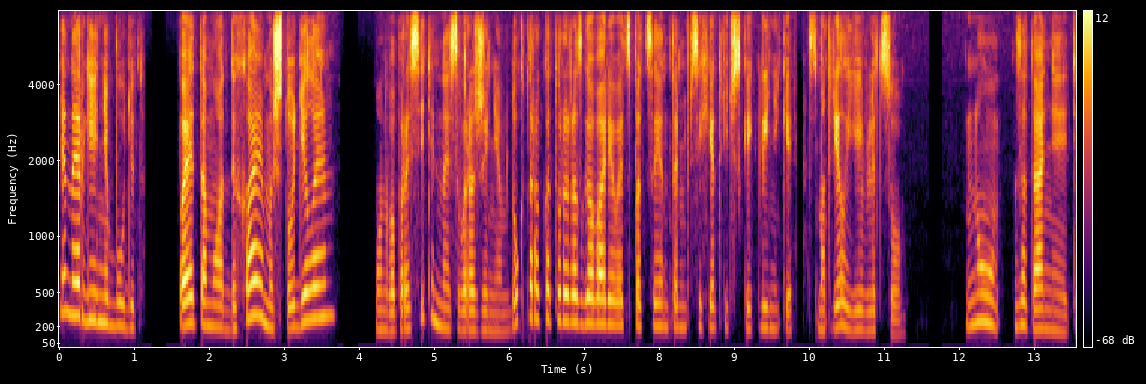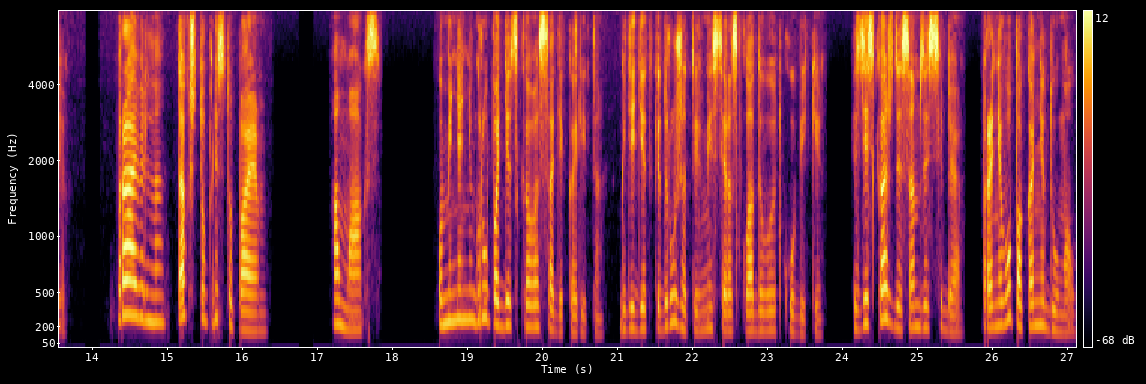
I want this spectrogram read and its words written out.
энергии не будет. Поэтому отдыхаем и что делаем? Он вопросительно и с выражением доктора, который разговаривает с пациентами психиатрической клинике, смотрел ей в лицо. Ну, задания эти. Правильно, так что приступаем. А Макс? У меня не группа детского садика, Рита, где детки дружат и вместе раскладывают кубики. Здесь каждый сам за себя. Про него пока не думал.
